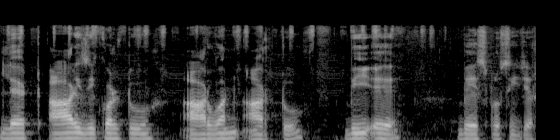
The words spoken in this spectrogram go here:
Let R is equal to R 1 R 2 be a Bayes procedure.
